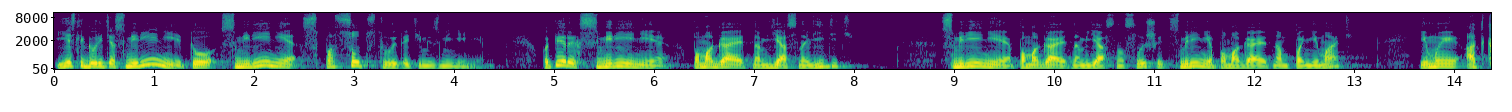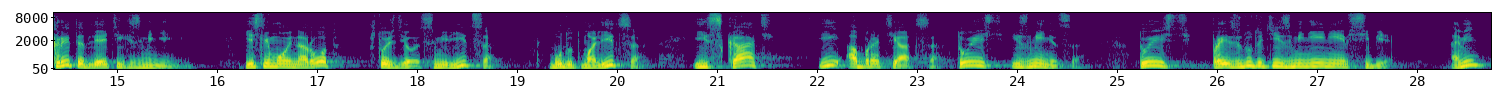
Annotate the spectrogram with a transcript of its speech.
если говорить о смирении, то смирение способствует этим изменениям. Во-первых, смирение помогает нам ясно видеть, Смирение помогает нам ясно слышать, смирение помогает нам понимать, и мы открыты для этих изменений. Если мой народ что сделает? Смириться, будут молиться, искать и обратятся, то есть изменятся, то есть произведут эти изменения в себе. Аминь.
